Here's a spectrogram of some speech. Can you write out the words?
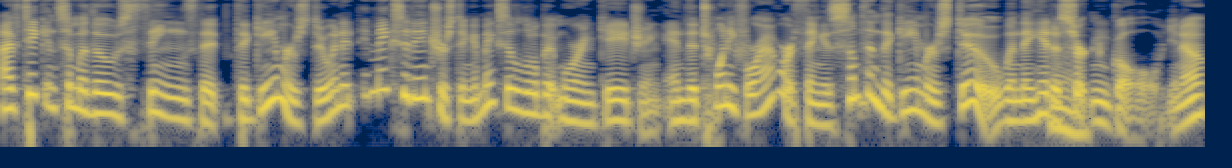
I've taken some of those things that the gamers do, and it, it makes it interesting. It makes it a little bit more engaging. And the 24 hour thing is something the gamers do when they hit a Hmm. certain goal, you know?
